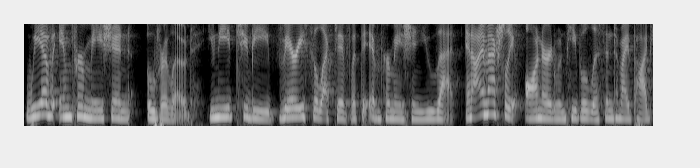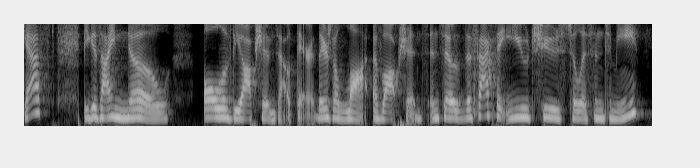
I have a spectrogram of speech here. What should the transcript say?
We have information overload. You need to be very selective with the information you let. And I'm actually honored when people listen to my podcast because I know all of the options out there. There's a lot of options. And so the fact that you choose to listen to me,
